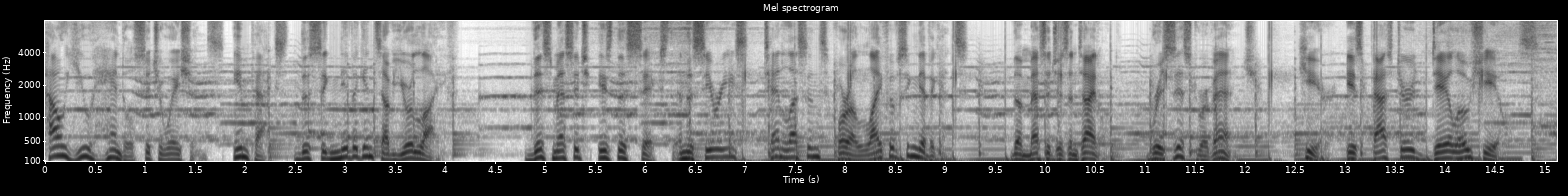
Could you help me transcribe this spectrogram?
How you handle situations impacts the significance of your life. This message is the sixth in the series 10 Lessons for a Life of Significance. The message is entitled Resist Revenge. Here is Pastor Dale O'Shields.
